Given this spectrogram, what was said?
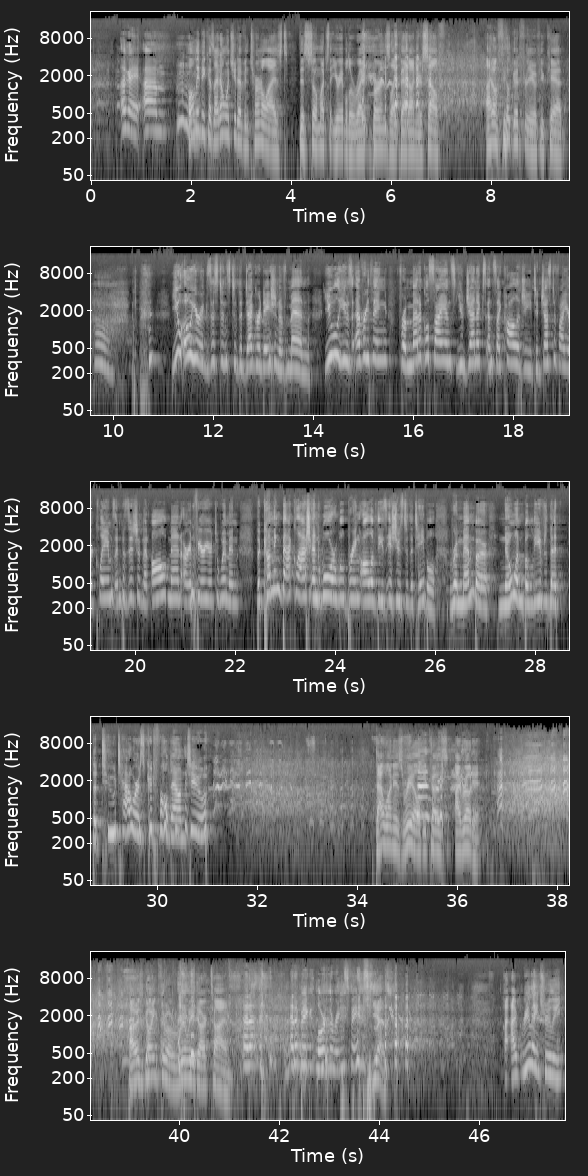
Okay. Um, only because I don't want you to have internalized this so much that you're able to write burns like that on yourself. I don't feel good for you if you can. You owe your existence to the degradation of men. You will use everything from medical science, eugenics, and psychology to justify your claims and position that all men are inferior to women. The coming backlash and war will bring all of these issues to the table. Remember, no one believed that the two towers could fall down too. That one is real because I wrote it. I was going through a really dark time. and, a, and a big Lord of the Rings face. Yes. I, I really and truly,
